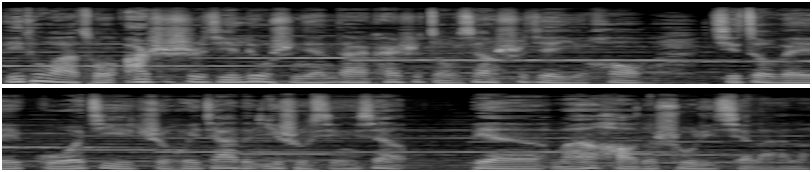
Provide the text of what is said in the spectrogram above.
迪图瓦从20世纪60年代开始走向世界以后，其作为国际指挥家的艺术形象便完好的树立起来了。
